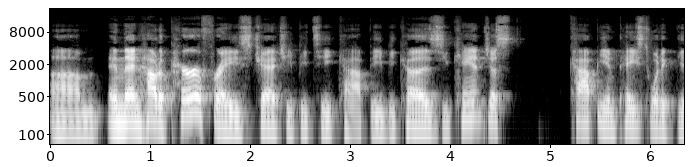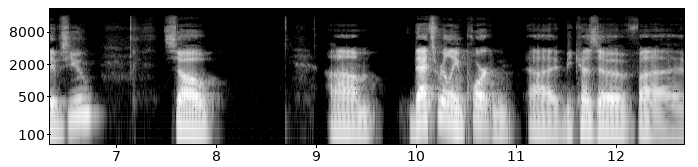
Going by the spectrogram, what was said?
Um, and then how to paraphrase ChatGPT copy because you can't just copy and paste what it gives you. So um, that's really important uh, because of uh,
